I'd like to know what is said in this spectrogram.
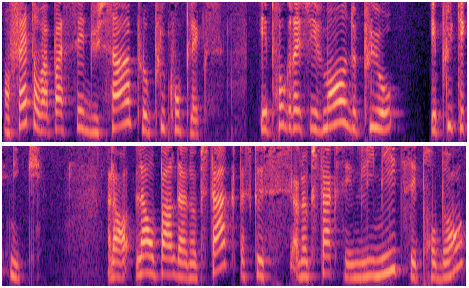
En fait, on va passer du simple au plus complexe. Et progressivement de plus haut et plus technique. Alors là, on parle d'un obstacle, parce que un obstacle, c'est une limite, c'est probant.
